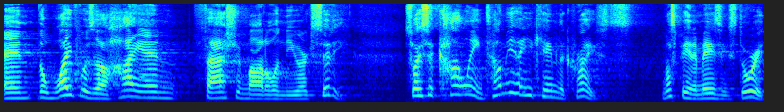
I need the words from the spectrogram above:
And the wife was a high end fashion model in New York City. So I said, Colleen, tell me how you came to Christ. It must be an amazing story.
